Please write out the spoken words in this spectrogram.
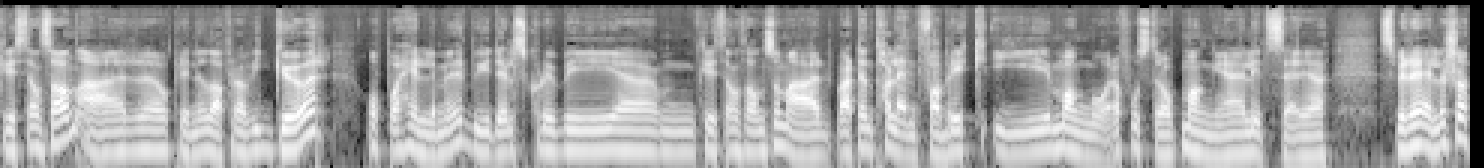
Kristiansand. Er opprinnelig da fra Vigør, oppå Hellemyr, bydelsklubb i Kristiansand, som har vært en talentfabrikk i mange år og fostra opp mange eliteseriespillere. Ellers så,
